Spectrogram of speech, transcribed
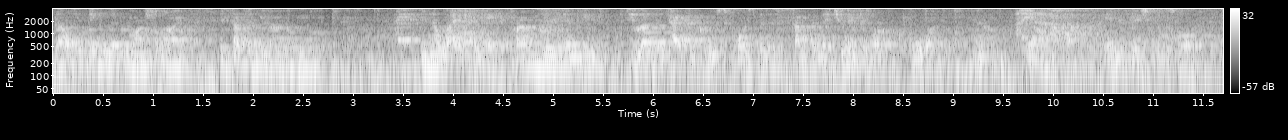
The only thing with martial arts is something you earn on your own. Nobody can take it from you. You know, you do other type of group sports, but this is something that you have to work for. You know, your own self. It's an individual sport.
